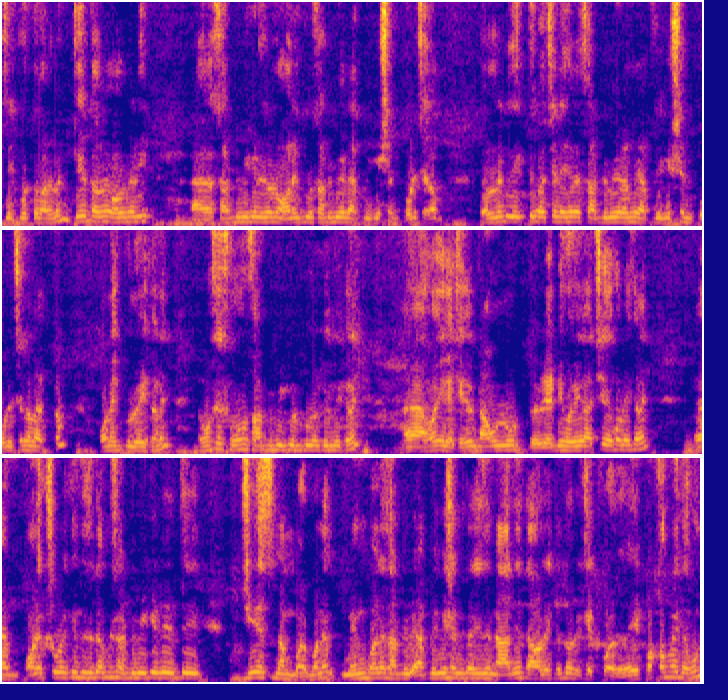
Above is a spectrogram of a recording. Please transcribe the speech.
চেক করতে পারবেন। যেহেতু আমি অলরেডি সার্টিফিকেটের জন্য অনেকগুলো সার্টিফিকেট অ্যাপ্লিকেশন করেছিলাম অলরেডি দেখতে পাচ্ছেন এখানে সার্টিফিকেট আমি অ্যাপ্লিকেশন করেছিলাম একটা, অনেকগুলো এখানে, এবং সেই সমস্ত সার্টিফিকেটগুলো কিন্তু এখানে হয়ে গেছে। ডাউনলোড রেডি হয়ে আছে এখন এখানে। অনেক সময় কিন্তু যদি আপনি সার্টিফিকেটের যে জিএস নাম্বার মানে মেম্বারের সার্টিফিকেট অ্যাপ্লিকেশনটা যদি না দিন তাহলে কিন্তু রিজেক্ট করে দেবে। এই প্রথমেই দেখুন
